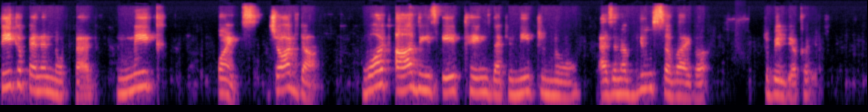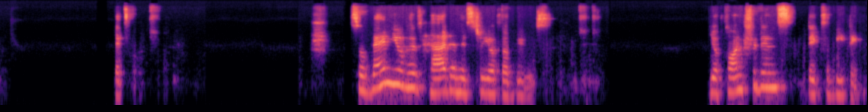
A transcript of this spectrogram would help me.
take a pen and notepad, make points, jot down what are these eight things that you need to know as an abuse survivor to build your career. Let's go. So, when you have had an history of abuse, your confidence takes a beating.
